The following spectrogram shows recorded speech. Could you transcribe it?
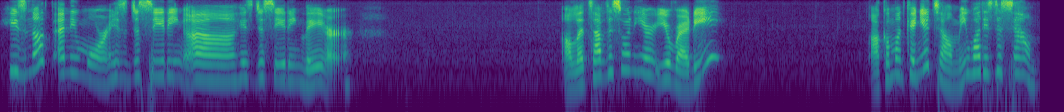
he's not anymore. He's just sitting. Uh, he's just sitting there. Uh, let's have this one here. You ready? Uh, come on, can you tell me what is the sound?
